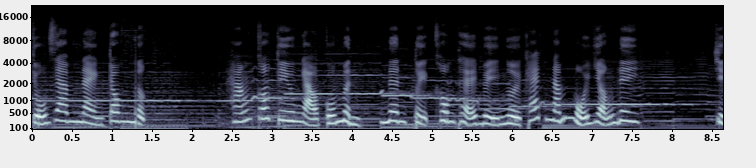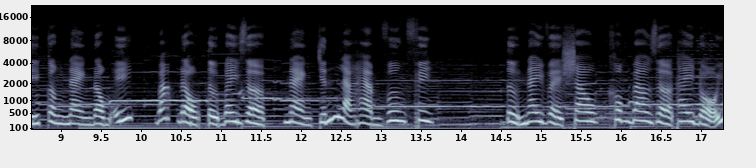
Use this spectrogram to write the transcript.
chủ giam nàng trong ngực. Hắn có kiêu ngạo của mình, nên tuyệt không thể bị người khác nắm mũi dẫn đi Chỉ cần nàng đồng ý, bắt đầu từ bây giờ, nàng chính là hàm vương phi Từ nay về sau, không bao giờ thay đổi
